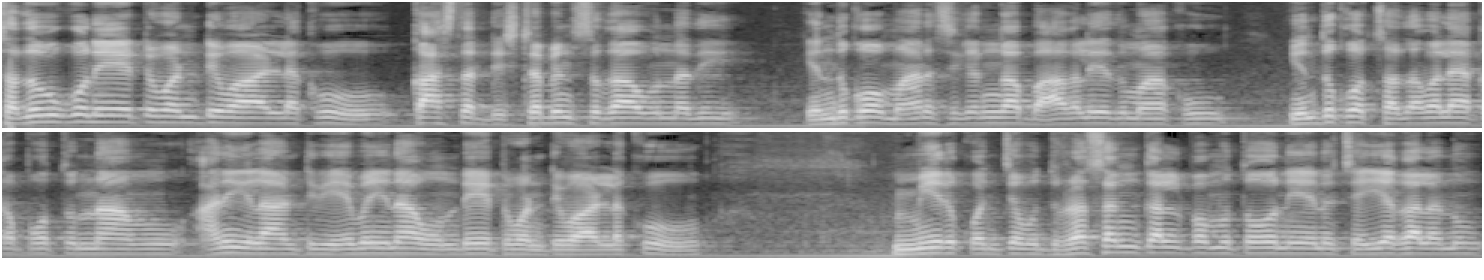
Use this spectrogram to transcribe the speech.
చదువుకునేటువంటి వాళ్ళకు కాస్త డిస్టర్బెన్స్గా ఉన్నది ఎందుకో మానసికంగా బాగలేదు మాకు ఎందుకో చదవలేకపోతున్నాము అని ఇలాంటివి ఏమైనా ఉండేటువంటి వాళ్ళకు మీరు కొంచెం దృఢ సంకల్పముతో నేను చెయ్యగలను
